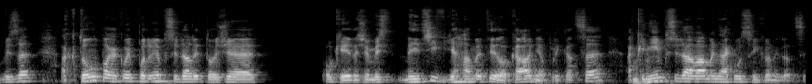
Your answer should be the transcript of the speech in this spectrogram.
vize. A k tomu pak jako podle mě přidali to, že OK, takže my nejdřív děláme ty lokální aplikace a k mhm. ním přidáváme nějakou synchronizaci.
